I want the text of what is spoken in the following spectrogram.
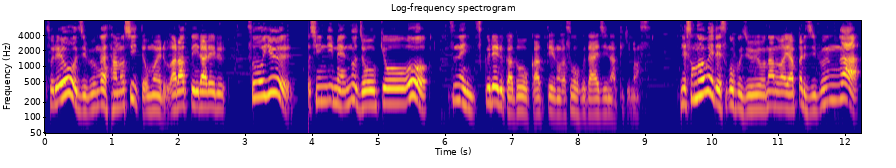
それを自分が楽しいって思える笑っていられるそういう心理面の状況を常に作れるかどうかっていうのがすごく大事になってきます。でその上ですごく重要なのはやっぱり自分が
